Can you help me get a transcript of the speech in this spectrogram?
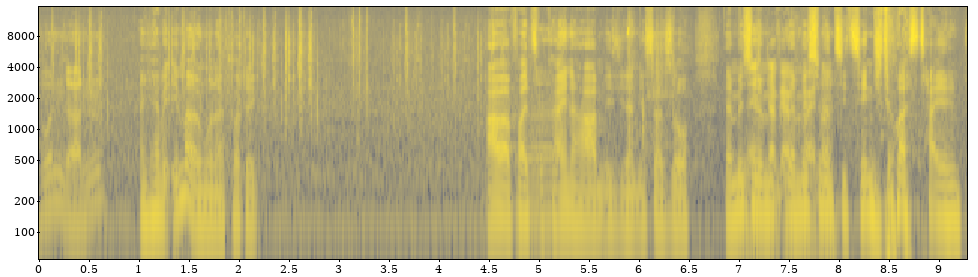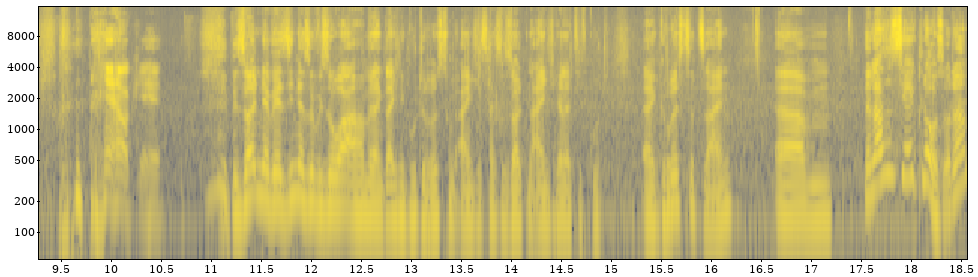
wundern. Eigentlich haben wir immer irgendwo Narkotik. Aber falls wir Äh. keine haben, Izzy, dann ist das so. Dann müssen, Nee, ich wir, glaub, wir dann müssen wir uns die 10, die du hast, teilen. ja, okay. Wir sollten ja, wir sind ja sowieso, haben wir dann gleich eine gute Rüstung eigentlich. Das heißt, wir sollten eigentlich relativ gut äh, gerüstet sein. Ähm, dann lass uns direkt los, oder?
